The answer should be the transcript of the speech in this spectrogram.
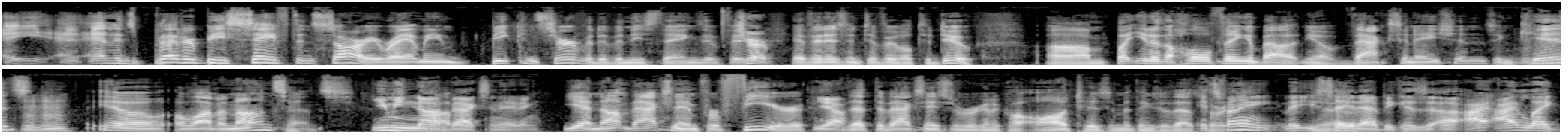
And, and it's better be safe than sorry, right? I mean, be conservative in these things if it, Sure. if it isn't difficult to do. Um, but you know, the whole thing about you know vaccinations Mm-hmm, and kids, you know, a lot of nonsense. You mean not Prob- vaccinating? Yeah, not vaccinating for fear Yeah. that the vaccinations were going to cause autism and things of that It's sort. It's funny that you say that because uh, I, I like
